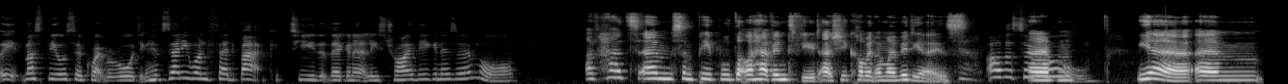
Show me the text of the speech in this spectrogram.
it must be also quite rewarding. Has anyone fed back to you that they're going to at least try veganism or? I've had um, some people that I have interviewed actually comment on my videos. Oh, that's so Um, cool. Yeah, um,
